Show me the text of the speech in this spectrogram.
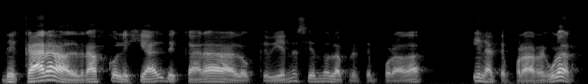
de cara al draft colegial, de cara a lo que viene siendo la pretemporada y la temporada regular.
